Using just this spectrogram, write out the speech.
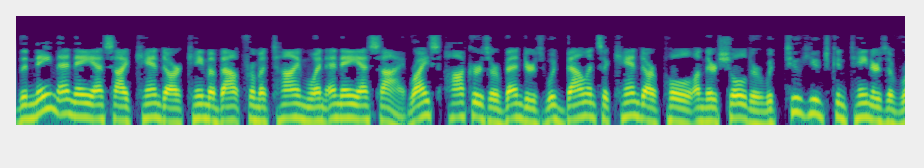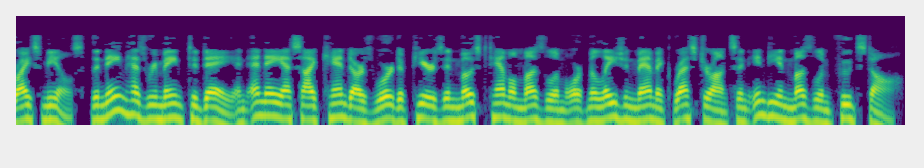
The name Nasi Kandar came about from a time when Nasi rice hawkers or vendors would balance a kandar pole on their shoulder with two huge containers of rice meals. The name has remained today and Nasi Kandar's word appears in most Tamil Muslim or Malaysian Mamak restaurants and Indian Muslim food stall.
